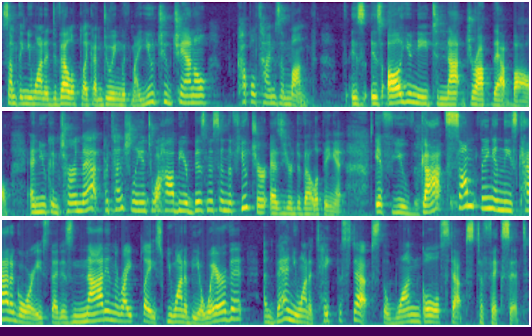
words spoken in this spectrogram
something you want to develop like I'm doing with my YouTube channel, a couple times a month is, is all you need to not drop that ball. And you can turn that potentially into a hobby or business in the future as you're developing it. If you've got something in these categories that is not in the right place, you want to be aware of it, and then you want to take the steps, the one goal steps to fix it.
